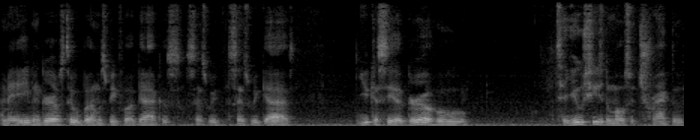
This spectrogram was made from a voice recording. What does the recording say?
I mean even girls too. But I'm gonna speak for a guy because since we since we guys, you can see a girl who. To you, she's the most attractive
